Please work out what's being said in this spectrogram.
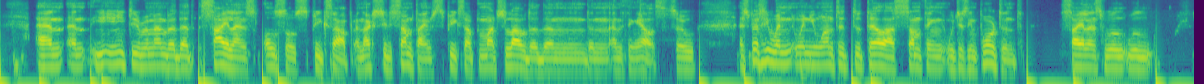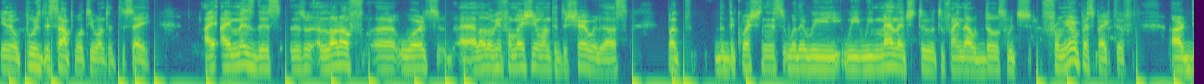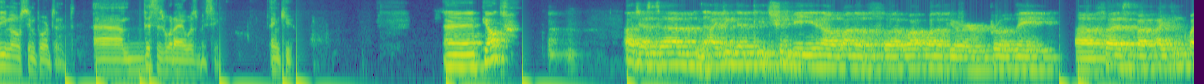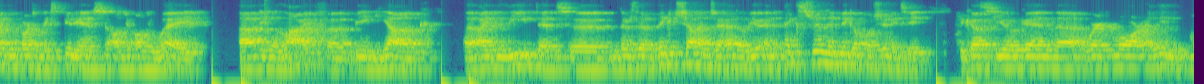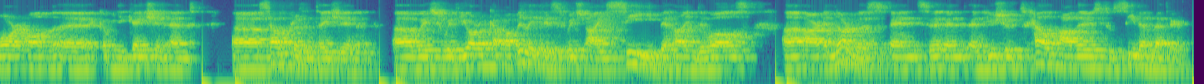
and and you need to remember that silence also speaks up, and actually sometimes speaks up much louder than than anything else. So, especially when when you wanted to tell us something which is important, silence will will, you know, push this up what you wanted to say. I, I missed this. There's a lot of uh, words, a lot of information you wanted to share with us, but the, the question is whether we, we, we managed to, to find out those which, from your perspective, are the most important. Um, this is what I was missing. Thank you. Uh, Piotr? Oh, just um, I think that it should be uh, one of uh, one of your probably uh, first, but I think quite important experience on your on your way uh, in life, uh, being young. Uh, I believe that there's a big challenge ahead of you and extremely big opportunity because you can work more a little more on communication and self-presentation uh, which with your capabilities, which I see behind the walls, uh, are enormous, and, and and you should help others to see them better.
